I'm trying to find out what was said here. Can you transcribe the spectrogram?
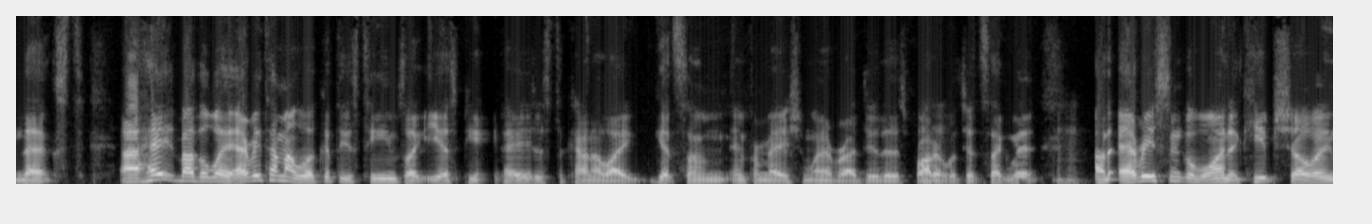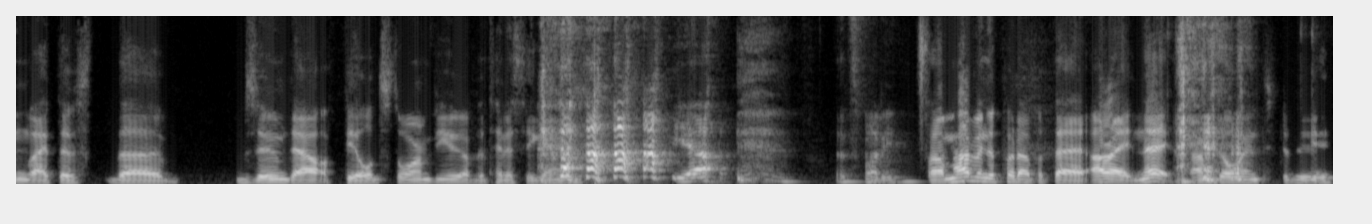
Next. I hate, by the way, every time I look at these teams like ESPN pages to kind of like get some information whenever I do this broader Mhm. legit segment, Mhm. on every single one, it keeps showing like this the zoomed out field storm view of the Tennessee game. yeah. That's funny. so I'm having to put up with that. All right. Next, I'm going to the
